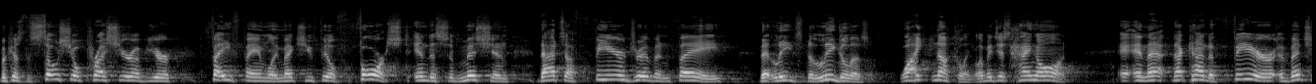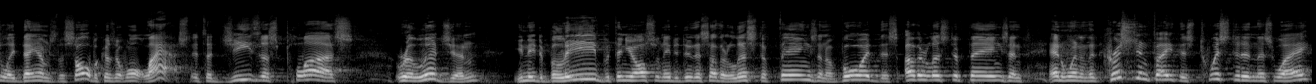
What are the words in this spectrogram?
because the social pressure of your faith family makes you feel forced into submission. That's a fear driven faith that leads to legalism, white knuckling. Let me just hang on. And that, that kind of fear eventually damns the soul because it won't last. It's a Jesus plus religion. You need to believe, but then you also need to do this other list of things and avoid this other list of things. And, and when the Christian faith is twisted in this way,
